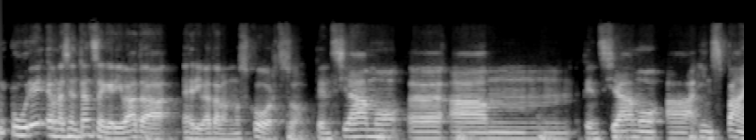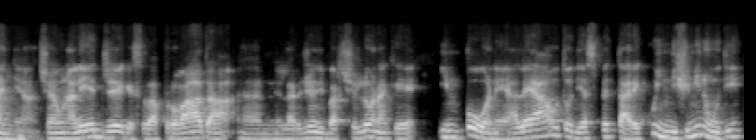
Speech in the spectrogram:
Eppure è una sentenza che è arrivata, è arrivata l'anno scorso. Pensiamo, eh, a, um, pensiamo a, in Spagna, c'è una legge che è stata approvata eh, nella regione di Barcellona che impone alle auto di aspettare 15 minuti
